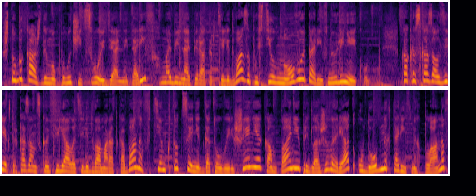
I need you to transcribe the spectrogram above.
Чтобы каждый мог получить свой идеальный тариф, мобильный оператор Теле2 запустил новую тарифную линейку. Как рассказал директор казанского филиала Теле2 Марат Кабанов, тем, кто ценит готовые решения, компания предложила ряд удобных тарифных планов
